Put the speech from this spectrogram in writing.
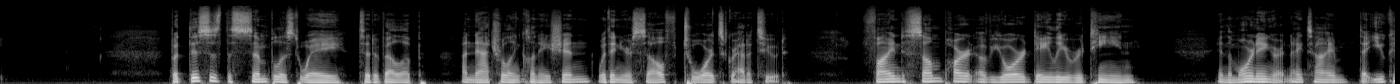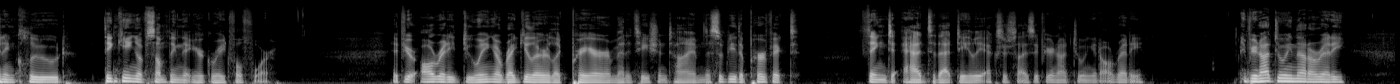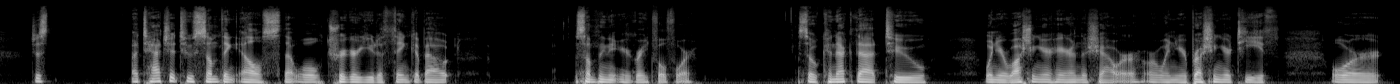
But this is the simplest way to develop a natural inclination within yourself towards gratitude. Find some part of your daily routine in the morning or at nighttime that you can include thinking of something that you're grateful for. If you're already doing a regular like prayer or meditation time, this would be the perfect thing to add to that daily exercise if you're not doing it already. If you're not doing that already, just attach it to something else that will trigger you to think about something that you're grateful for. So connect that to when you're washing your hair in the shower or when you're brushing your teeth or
